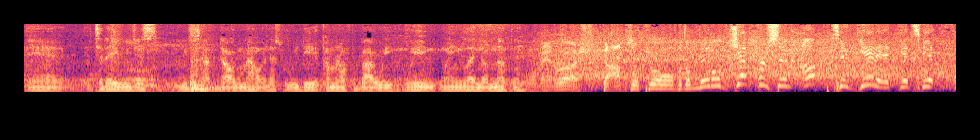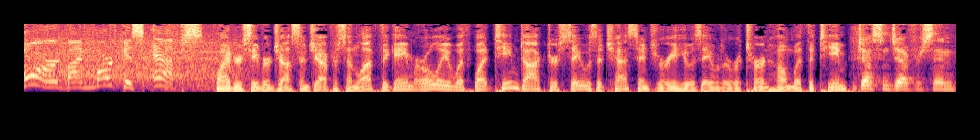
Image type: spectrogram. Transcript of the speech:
And today we just we just had to dog them out, and that's what we did coming off the bye week. We ain't, we ain't letting up nothing. Four man rush. Dobbs will throw over the middle. Jefferson up to get it. Gets hit hard by Marcus Epps. Wide receiver Justin Jefferson left the game early with what team doctors say was a chest injury. He was able to return home with the team. Justin Jefferson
